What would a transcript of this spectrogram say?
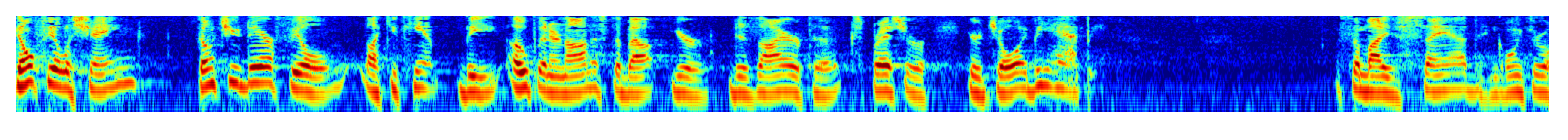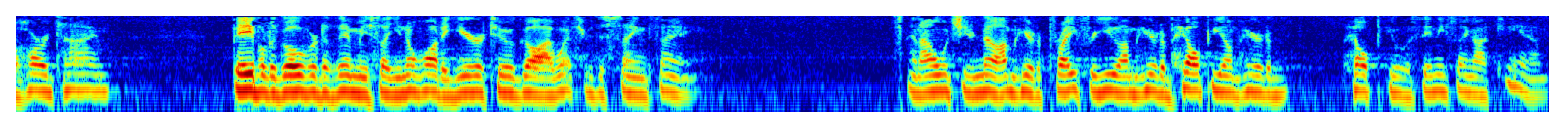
don't feel ashamed. Don't you dare feel like you can't be open and honest about your desire to express your, your joy. Be happy. Somebody's sad and going through a hard time, be able to go over to them and say, you know what, a year or two ago I went through the same thing. And I want you to know I'm here to pray for you. I'm here to help you. I'm here to help you with anything I can.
